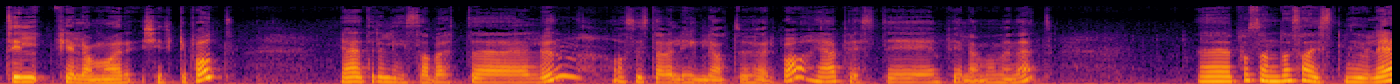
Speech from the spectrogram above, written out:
til Fjellhamar kirkepodd. Jeg heter Elisabeth eh, Lund og syns det er veldig hyggelig at du hører på. Jeg er prest i Fjellhamar menighet. Eh, på søndag 16. juli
